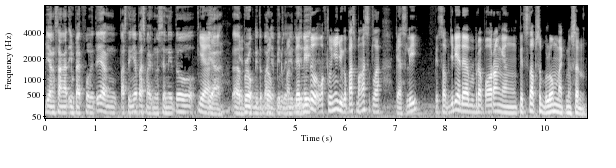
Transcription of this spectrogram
yang sangat impactful itu yang pastinya pas Magnussen itu Iya. ya uh, broke di depannya broke pit depan. lane itu. Dan Jadi, itu waktunya juga pas banget setelah Gasly pit stop. Jadi ada beberapa orang yang pit stop sebelum Magnussen.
